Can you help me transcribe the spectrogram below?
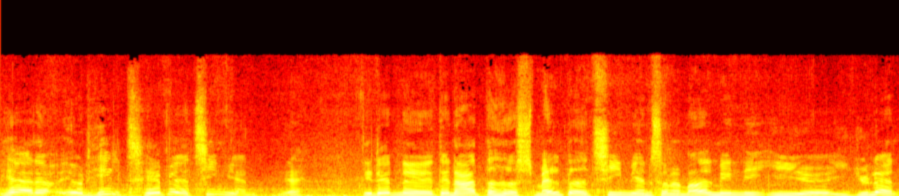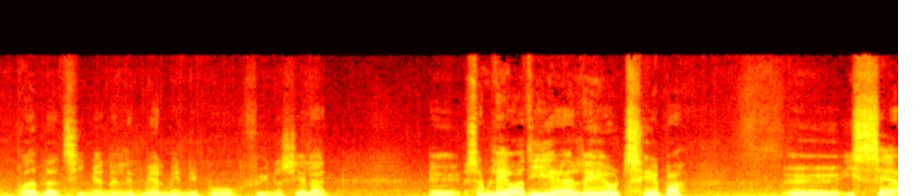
Her er der jo et helt tæppe af timian. Ja. Det er den, øh, den art, der hedder smalbladet timian, som er meget almindelig i, øh, i Jylland. Bredbladet timian er lidt mere almindelig på Fyn og Sjælland. Øh, som laver de her lave tæpper, øh, især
